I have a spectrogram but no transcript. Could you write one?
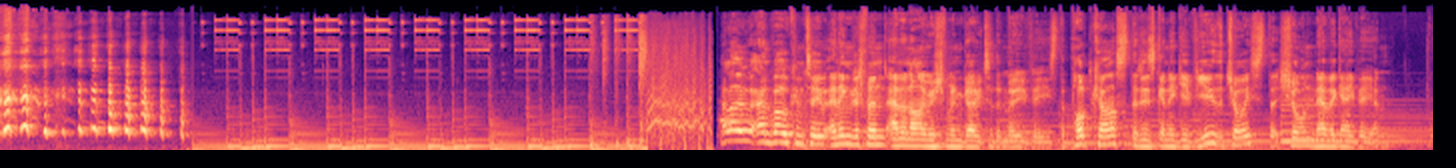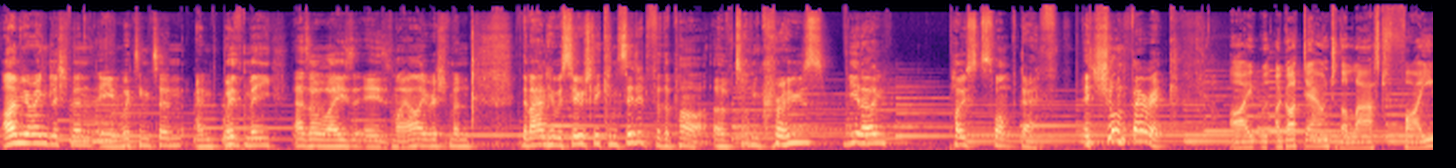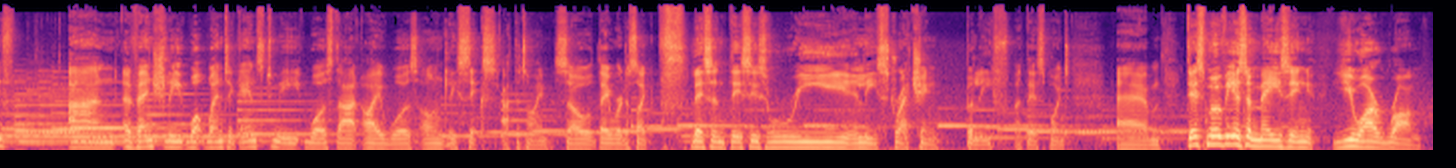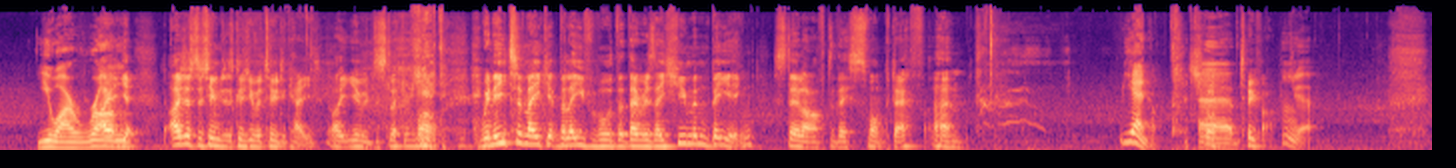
Hello and welcome to An Englishman and an Irishman Go to the Movies, the podcast that is going to give you the choice that Sean never gave Ian. I'm your Englishman, Ian Whittington, and with me, as always, is my Irishman, the man who was seriously considered for the part of Tom Cruise, you know, post Swamp Death. It's Sean Ferrick. I, I got down to the last five, and eventually, what went against me was that I was only six at the time. So they were just like, listen, this is really stretching belief at this point. Um, this movie is amazing. You are wrong. You are I, wrong. yeah, I just assumed it's because you were too decayed. Like, you were just looking, well, we need to make it believable that there is a human being still after this Swamp Death. Um, Yeah, no. sure, Um, too far. yeah.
